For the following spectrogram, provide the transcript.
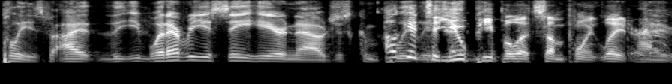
please, I the, whatever you see here now, just completely. I'll get to you people at some point later. I,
